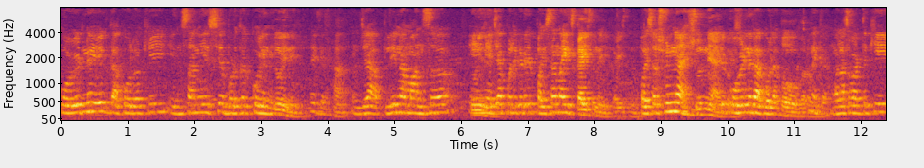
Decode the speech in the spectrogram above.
कोविडने एक दाखवलं की इन्सानियत से बढ़कर कोई नाही कोई नाही. हा. म्हणजे आपली ना माणसं कोणी नाही. याच्या पलीकडे पैसा नाहीच काहीच नाही काहीच नाही पैसा शून्य आहे शून्य आहे. कोविडने दाखवला हो, बरोबर. नाही का मला असं वाटतं की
